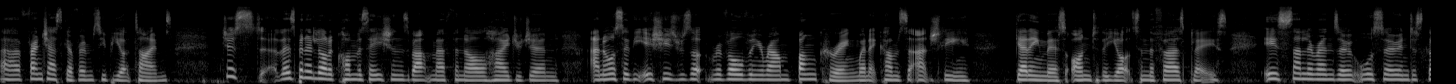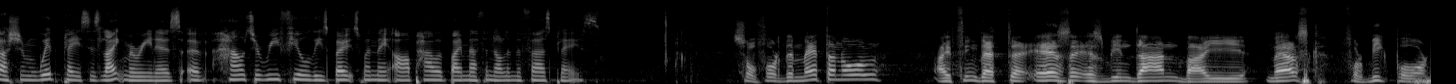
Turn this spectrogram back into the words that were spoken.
uh, Francesca from Yacht Times. Just there's been a lot of conversations about methanol, hydrogen, and also the issues revolving around bunkering when it comes to actually getting this onto the yachts in the first place. Is Sanlorenzo also in discussion with places like marinas of how to refuel these boats when they are powered by methanol in the first place? So for the methanol, I think that uh, as has been done by Maersk for big port,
